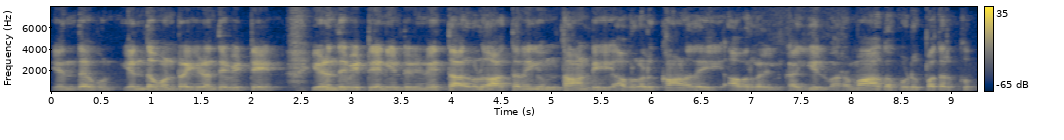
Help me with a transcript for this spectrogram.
எந்த ஒன் எந்த ஒன்றை இழந்துவிட்டேன் இழந்துவிட்டேன் என்று நினைத்தார்களோ அத்தனையும் தாண்டி அவர்களுக்கானதை அவர்களின் கையில் வரமாக கொடுப்பதற்கும்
